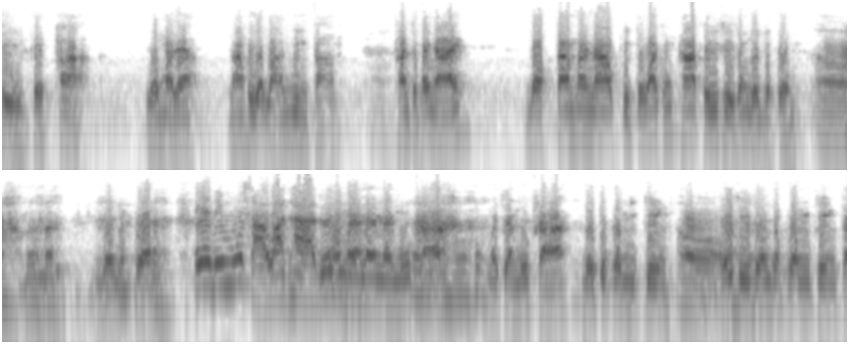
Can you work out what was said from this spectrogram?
สี่เก็บผ้า ลงมาแล้ว นางพยาบาลวิ่งตามค่ะท่านจะไปไหน บอกตามพนาวกิจวัตรของพระตีสี่ต้องเดินจงกรมอ๋อเดินจงกรมเอ๊ะนี่มูสาวาทาด้วยอ๋อไม่ใช่หไม่ไม่มุสาอ่ไม่ใช่มุสาเดินจงกรมจริงอ๋อๆตีสี่เดินจงกรมจริงแต่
